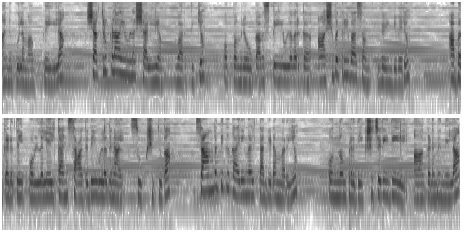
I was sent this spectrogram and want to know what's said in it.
അനുകൂലമാകുകയില്ല. ശത്രുക്കളായുള്ള ശല്യം വർദ്ധിക്കും. ഒപ്പം രോഗാവസ്ഥയിലുള്ളവർക്ക് ആശുപത്രിവാസം വേണ്ടിവരും. അപകടത്തിൽ പൊള്ളലേൽക്കാൻ സാധ്യതയുള്ളതിനാൽ സൂക്ഷിക്കുക. സാമ്പത്തിക കാര്യങ്ങൾ തകിടം മറിയും. ഒന്നും പ്രതീക്ഷിച്ച രീതിയിൽ ആകണമെന്നില്ല.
